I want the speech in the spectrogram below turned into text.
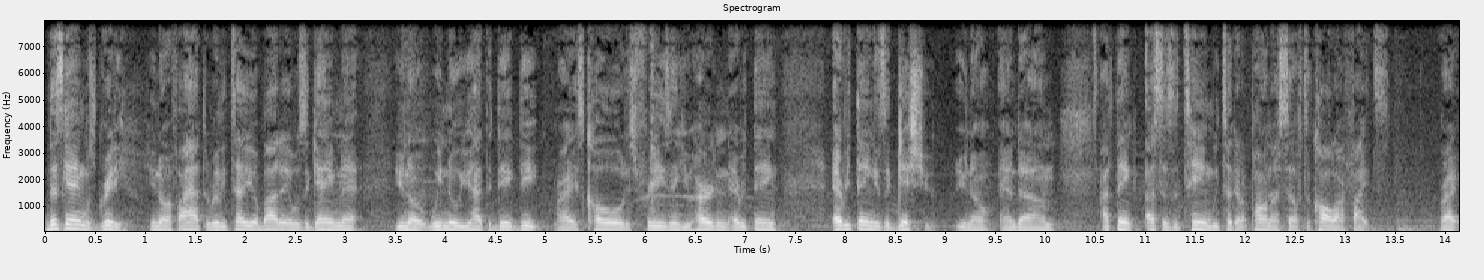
This game was gritty. You know, if I had to really tell you about it, it was a game that, you know, we knew you had to dig deep, right? It's cold, it's freezing, you hurting, everything everything is against you, you know. And um, I think us as a team, we took it upon ourselves to call our fights, right?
